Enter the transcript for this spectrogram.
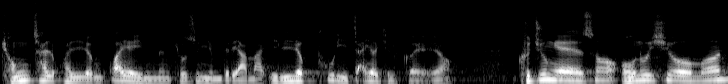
경찰 관련 과에 있는 교수님들이 아마 인력풀이 짜여질 거예요. 그 중에서 어느 시험은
